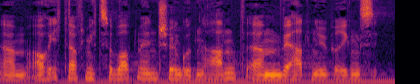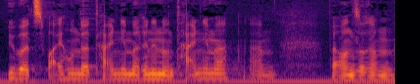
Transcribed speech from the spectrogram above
ähm, auch ich darf mich zu Wort melden. Schönen guten Abend. Ähm, wir hatten übrigens über 200 Teilnehmerinnen und Teilnehmer ähm, bei unserem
